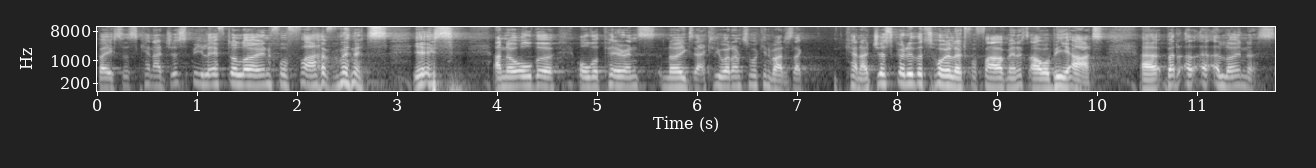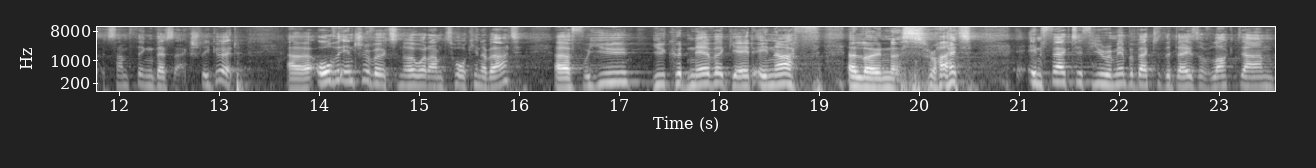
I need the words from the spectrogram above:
basis. Can I just be left alone for five minutes? Yes. I know all the, all the parents know exactly what I'm talking about. It's like, can I just go to the toilet for five minutes? I will be out. Uh, but aloneness, it's something that's actually good. Uh, all the introverts know what I'm talking about. Uh, for you, you could never get enough aloneness, right? In fact, if you remember back to the days of lockdown,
